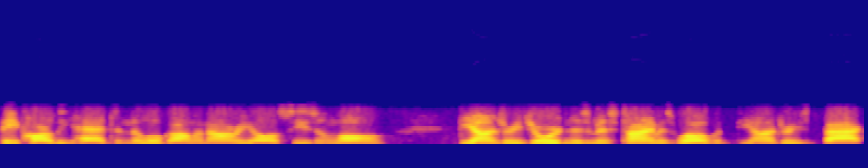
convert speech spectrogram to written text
they've hardly had Danilo Gallinari all season long. DeAndre Jordan has missed time as well, but DeAndre's back.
